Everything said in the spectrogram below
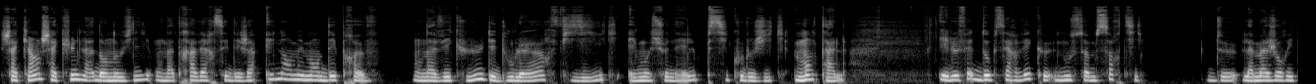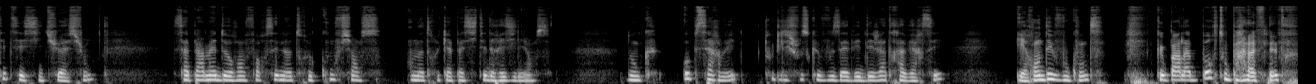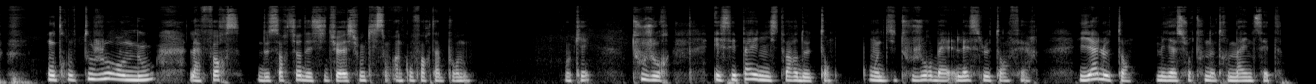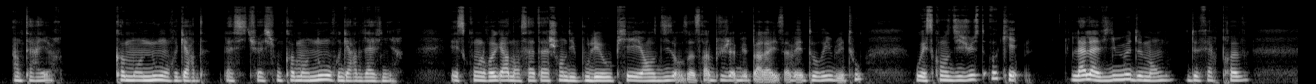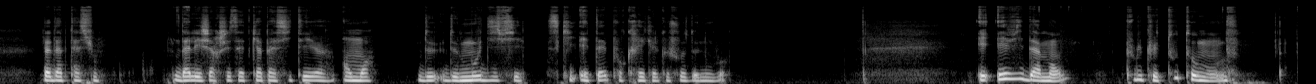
Chacun, chacune, là, dans nos vies, on a traversé déjà énormément d'épreuves. On a vécu des douleurs physiques, émotionnelles, psychologiques, mentales. Et le fait d'observer que nous sommes sortis de la majorité de ces situations, ça permet de renforcer notre confiance en notre capacité de résilience. Donc, observez toutes les choses que vous avez déjà traversées et rendez-vous compte que par la porte ou par la fenêtre, on trouve toujours en nous la force de sortir des situations qui sont inconfortables pour nous. Ok? Toujours. Et c'est pas une histoire de temps. On dit toujours, ben, laisse le temps faire. Il y a le temps, mais il y a surtout notre mindset intérieur. Comment nous on regarde la situation, comment nous on regarde l'avenir. Est-ce qu'on le regarde en s'attachant des boulets aux pieds et en se disant ça sera plus jamais pareil, ça va être horrible et tout? Ou est-ce qu'on se dit juste, ok, là la vie me demande de faire preuve d'adaptation, d'aller chercher cette capacité euh, en moi, de, de modifier ce qui était pour créer quelque chose de nouveau. Et évidemment, plus que tout au monde,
